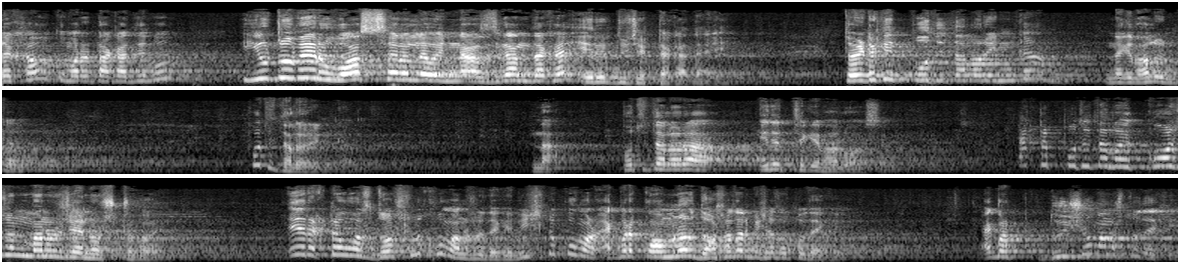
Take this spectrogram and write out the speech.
দেখাও, তোমার টাকা দেব। ইউটিউবের ওয়াচ চ্যানেলে ওই নাচ গান দেখায় এর দুই চার টাকা দেয়। তো এটা কি পতিতালর ইনকাম নাকি ভালো ইনকাম পতিতালর ইনকাম না, পতিতালরা এদের থেকে ভালো আছে। একটা পতিতালয়ে কজন মানুষ যায় নষ্ট হয়? এর একটা ওয়াজ দশ লক্ষ মানুষ দেখে, বিশ লক্ষ মানুষ, একবার কম নয়, দশ হাজার, বিশ হাজার তো দেখে। একবার দুইশো মানুষ তো দেখে।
